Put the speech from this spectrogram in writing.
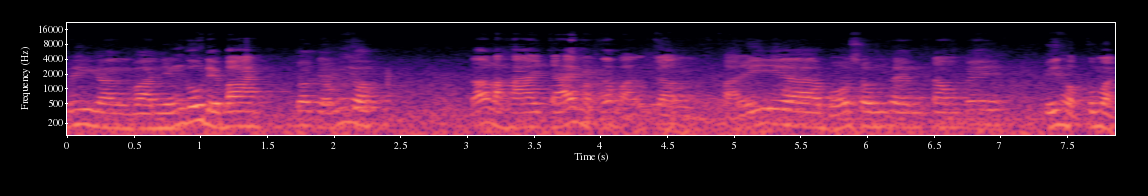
bi gần và những cú đề bài cho chuẩn vô đó là hai cái mà các bạn cần phải ờ, bổ sung thêm trong cái kỹ thuật của mình.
